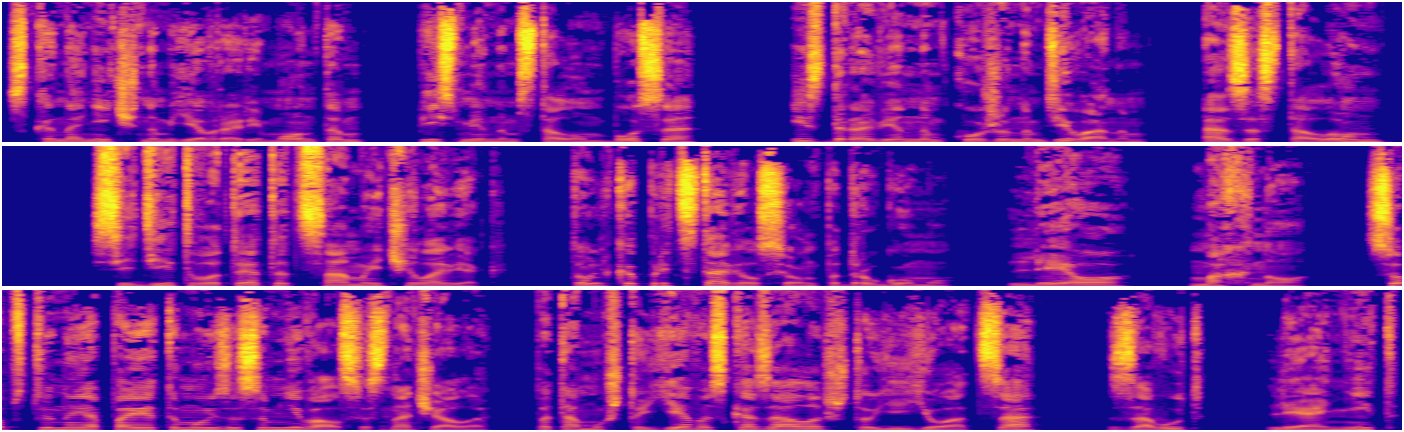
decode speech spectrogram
с каноничным евроремонтом, письменным столом босса и здоровенным кожаным диваном, а за столом сидит вот этот самый человек. Только представился он по-другому. Лео Махно. Собственно, я поэтому и засомневался сначала, потому что Ева сказала, что ее отца зовут Леонид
